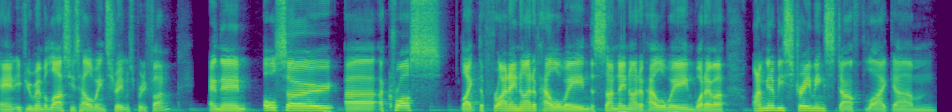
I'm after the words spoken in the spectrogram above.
and if you remember last year's Halloween stream, was pretty fun. And then also uh, across like the Friday night of Halloween, the Sunday night of Halloween, whatever, I'm going to be streaming stuff like um,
